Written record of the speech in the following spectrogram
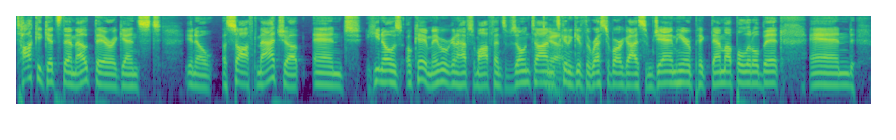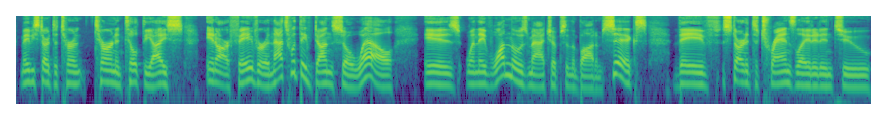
Taka gets them out there against, you know, a soft matchup. And he knows, okay, maybe we're going to have some offensive zone time. It's going to give the rest of our guys some jam here, pick them up a little bit, and maybe start to turn turn and tilt the ice in our favor. And that's what they've done so well is when they've won those matchups in the bottom six, they've started to translate it into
